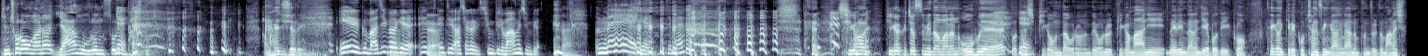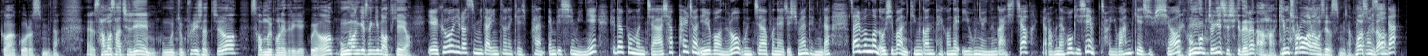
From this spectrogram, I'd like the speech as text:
김초롱 하나 양 울음소리 네. 다시 듣기. 한번 해주셔야 되겠네요. 예, 그 마지막에 네. 해, 네. 해드 아 제가 준비를 마음의 준비를 네. 네, 예, 됐나요? 지금은 비가 그쳤습니다마는 오후에 또 다시 예. 비가 온다고 그러는데 오늘 비가 많이 내린다는 예보도 있고 퇴근길에 곱창 생각나는 분들도 많으실 것 같고 그렇습니다. 3547님 궁금증 풀리셨죠? 선물 보내드리겠고요. 궁금한 게 생기면 어떻게 해요? 예, 그건 이렇습니다. 인터넷 게시판 MBC 미니 휴대폰 문자 샵 8001번으로 문자 보내주시면 됩니다. 짧은 건 50원, 긴건 100원의 이용료 있는 거 아시죠? 여러분의 호기심 저희와 함께 해주십시오. 네, 궁금증이 지식이 되는 아하 김초롱 아나운서였습니다 고맙습니다. 고맙습니다.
